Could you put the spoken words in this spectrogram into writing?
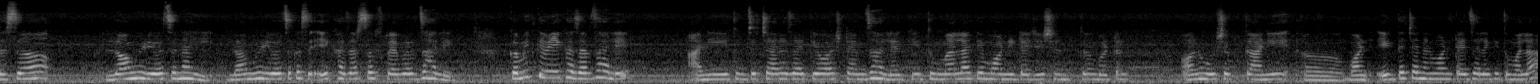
तसं लॉंग व्हिडिओचं नाही. लॉंग व्हिडिओचं कसं एक हजार सबस्क्रायबर झाले. कमीत कमी एक हजार झाले. आणि तुमचं चार हजार किंवा वॉच टाईम झालं की तुम्हाला ते मॉनिटायझेशनचं बटन ऑन होऊ शकतं आणि मॉन एकदा चॅनल मॉनिटाईज झालं की तुम्हाला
